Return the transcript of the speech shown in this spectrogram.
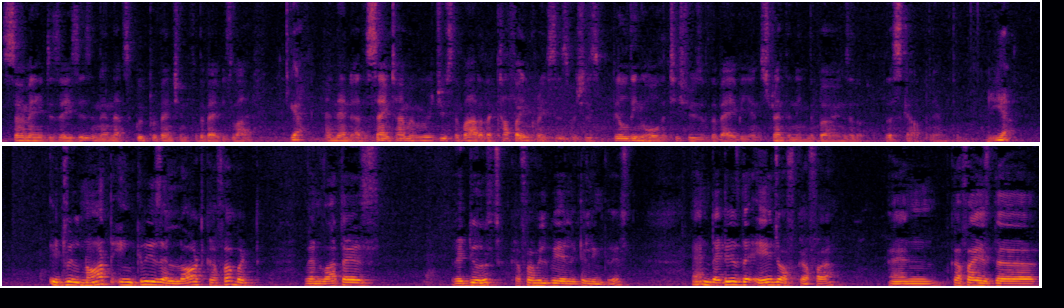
so many diseases, and then that's good prevention for the baby's life. Yeah. And then at the same time, when we reduce the vata, the kapha increases, which is building all the tissues of the baby and strengthening the bones and the, the scalp and everything. Yeah. It will not increase a lot kapha, but when vata is reduced, kapha will be a little increased. And that is the age of kapha. And kapha is the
